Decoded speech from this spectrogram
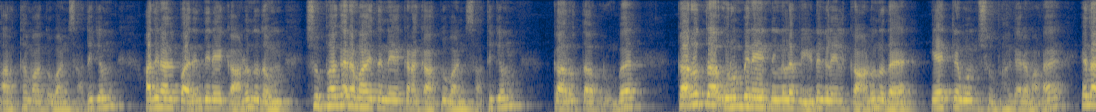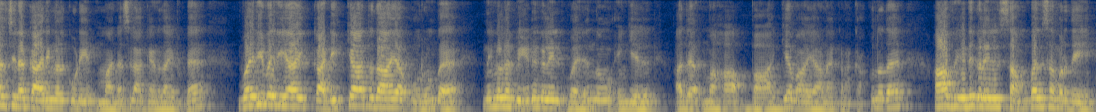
അർത്ഥമാക്കുവാൻ സാധിക്കും. അതിനാൽ പരുന്തിനെ കാണുന്നതും ശുഭകരമായി തന്നെ കണക്കാക്കുവാൻ സാധിക്കും. കറുത്ത ഉറുമ്പ്. കറുത്ത ഉറുമ്പിനെ നിങ്ങളുടെ വീടുകളിൽ കാണുന്നത് ഏറ്റവും ശുഭകരമാണ്. എന്നാൽ ചില കാര്യങ്ങൾ കൂടി മനസ്സിലാക്കേണ്ടതായിട്ടുണ്ട്. വരി വരിയായി കടിക്കാത്തതായ ഉറുമ്പ് നിങ്ങളുടെ വീടുകളിൽ വരുന്നു എങ്കിൽ അത് മഹാഭാഗ്യമായാണ് കണക്കാക്കുന്നത്. ആ വീടുകളിൽ സമ്പൽ സമൃദ്ധി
